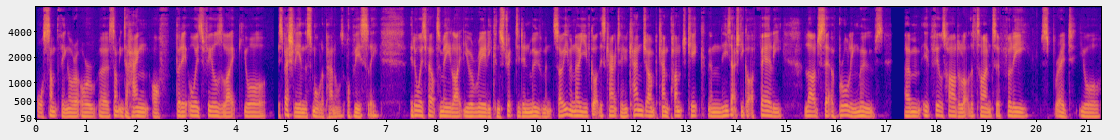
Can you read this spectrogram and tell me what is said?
or something, or or uh, something to hang off. But it always feels like you're, especially in the smaller panels, obviously. It always felt to me like you were really constricted in movement. So even though you've got this character who can jump, can punch, kick, and he's actually got a fairly large set of brawling moves, um, it feels hard a lot of the time to fully spread your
